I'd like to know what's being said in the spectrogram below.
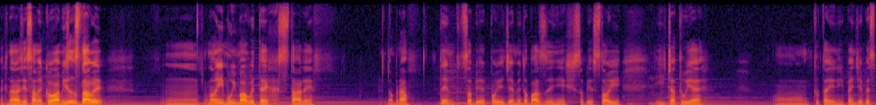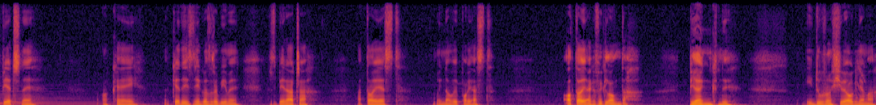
jak na razie same koła mi zostały. Mm, No i mój mały tech stary. Dobra, tym sobie pojedziemy do bazy, niech sobie stoi i czatuje. Mm, Tutaj niech będzie bezpieczny. Okej, kiedyś z niego zrobimy zbieracza, a to jest mój nowy pojazd. Oto jak wygląda. Piękny. I dużą siłę ognia ma.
